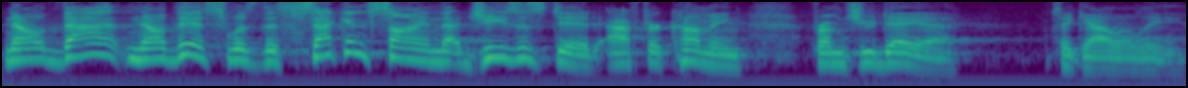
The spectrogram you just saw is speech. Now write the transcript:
Now that now this was the second sign that Jesus did after coming from Judea to Galilee.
